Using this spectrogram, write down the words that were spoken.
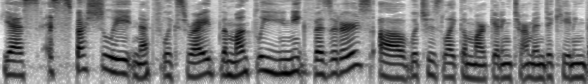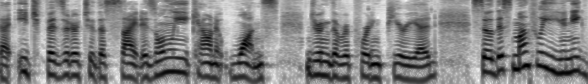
Yes, especially Netflix, right? The monthly unique visitors, uh, which is like a marketing term indicating that each visitor to the site is only counted once during the reporting period. So this monthly unique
